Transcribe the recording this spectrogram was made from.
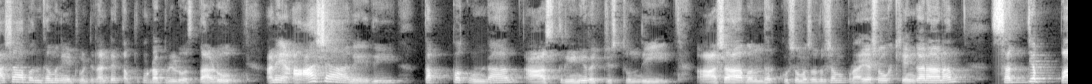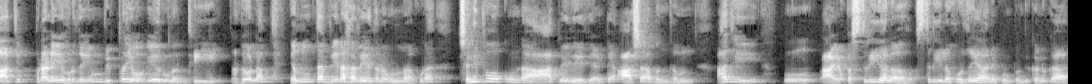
ఆశాబంధం అనేటువంటిది అంటే తప్పకుండా ప్రియుడు వస్తాడు అనే ఆశ అనేది తప్పకుండా ఆ స్త్రీని రక్షిస్తుంది. ఆశాబంధ కుసుమ సదృశం ప్రాయశోఖ్యంగనానం సద్యపాతి ప్రణయ హృదయం విప్రయోగే రుణద్ధి. అందువల్ల ఎంత విరహ వేదన ఉన్నా కూడా చనిపోకుండా ఆపేది ఏది అంటే ఆశాబంధం. అది ఆ యొక్క స్త్రీల స్త్రీల హృదయానికి ఉంటుంది. కనుక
